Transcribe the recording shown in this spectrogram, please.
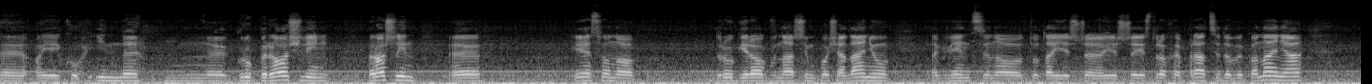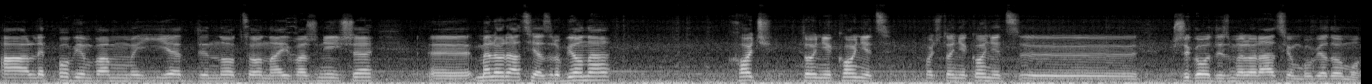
e, ojejku, inne mm, e, grupy roślin, roślin. e, Jest ono drugi rok w naszym posiadaniu, tak więc no tutaj jeszcze, jeszcze jest trochę pracy do wykonania, ale powiem Wam jedno co najważniejsze. E, Meloracja zrobiona, choć to nie koniec, choć to nie koniec przygody z meloracją, bo wiadomo,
